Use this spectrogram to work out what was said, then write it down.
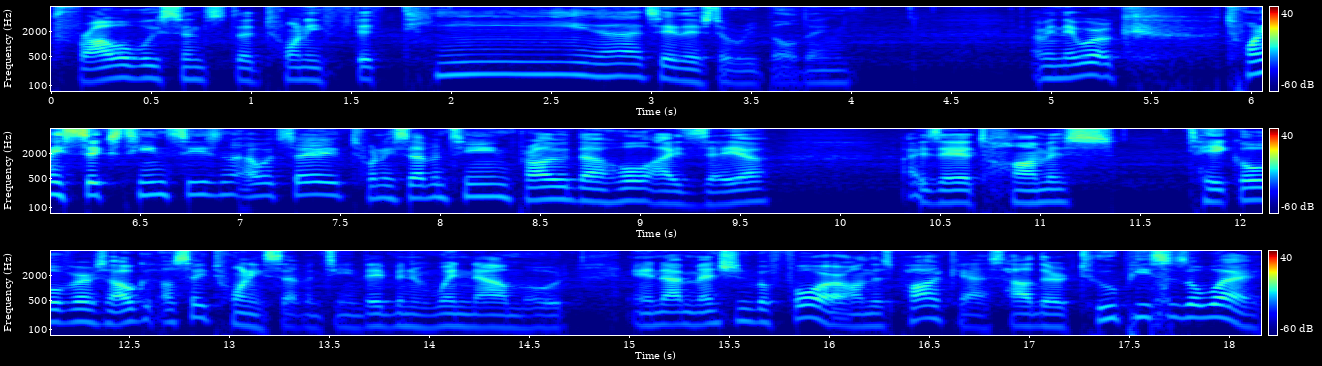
probably since the 2015. I'd say they're still rebuilding. I mean, they were 2016 season, I would say 2017, probably that whole Isaiah, Isaiah Thomas takeover. So I'll, I'll say 2017. They've been in win now mode, and I mentioned before on this podcast how they're two pieces away,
